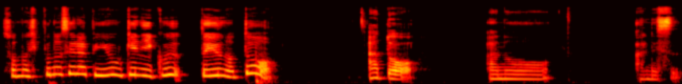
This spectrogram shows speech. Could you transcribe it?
そのヒプノセラピーを受けに行くっていうのとあとあのあれです。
